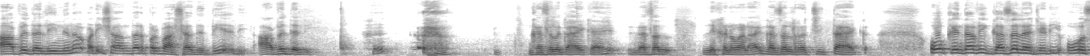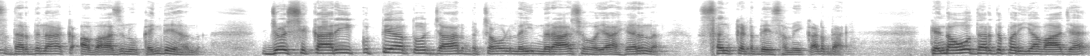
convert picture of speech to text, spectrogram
ਆਬਦ ਅਲੀ ਨੇ ਨਾ ਬੜੀ ਸ਼ਾਨਦਾਰ ਪਰਿਭਾਸ਼ਾ ਦਿੱਤੀ ਹੈ ਇਹਦੀ ਆਬਦ ਅਲੀ। ਗਜ਼ਲ ਗਾਇਕ ਹੈ ਇਹ, ਗਜ਼ਲ ਲਿਖਣ ਵਾਲਾ ਹੈ ਗਜ਼ਲ ਰਚੀਤਾ ਹੈ ਇੱਕ। ਉਹ ਕਹਿੰਦਾ ਵੀ ਗਜ਼ਲ ਹੈ ਜਿਹੜੀ ਉਸ ਦਰਦਨਾਕ ਆਵਾਜ਼ ਨੂੰ ਕਹਿੰਦੇ ਹਨ ਜੋ ਸ਼ਿਕਾਰੀ ਕੁੱਤਿਆਂ ਤੋਂ ਜਾਨ ਬਚਾਉਣ ਲਈ ਨਿਰਾਸ਼ ਹੋਇਆ ਹਿਰਨ ਸੰਕਟ ਦੇ ਸਮੇਂ ਕੱਢਦਾ ਹੈ। ਕਹਿੰਦਾ, ਉਹ ਦਰਦ ਭਰੀ ਆਵਾਜ਼ ਹੈ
